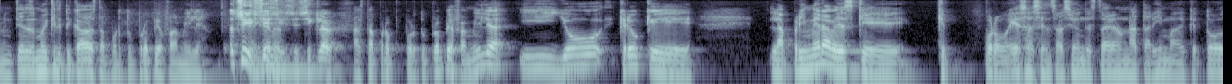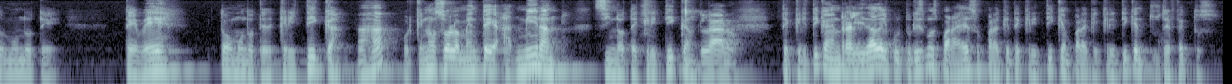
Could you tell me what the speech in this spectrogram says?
¿Me entiendes? Muy criticado hasta por tu propia familia. Sí, sí, sí, sí, claro. Hasta por, tu propia familia. Y yo creo que la primera vez que, que probé esa sensación de estar en una tarima, de que todo el mundo te, te ve, todo el mundo te critica. Ajá. Porque no solamente admiran, sino te critican. Claro. Te critican. En realidad el culturismo es para eso, para que te critiquen, para que critiquen tus defectos,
